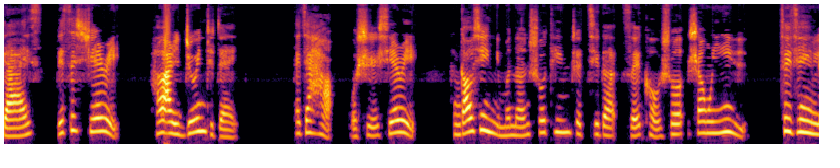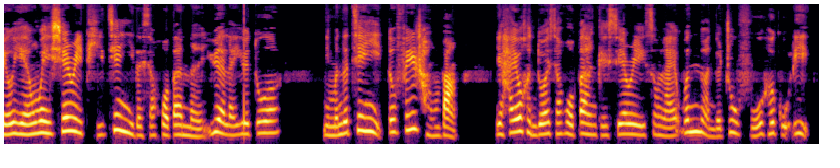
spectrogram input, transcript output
guys, this is Sherry. How are you doing today? 大家好，我是 Sherry，很高兴你们能收听这期的随口说商务英语。最近留言为 Sherry 提建议的小伙伴们越来越多，你们的建议都非常棒，也还有很多小伙伴给 Sherry 送来温暖的祝福和鼓励。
